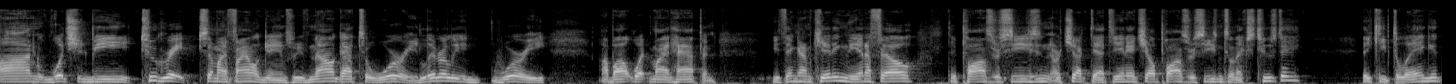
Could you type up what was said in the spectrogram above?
on what should be two great semifinal games, we've now got to worry, literally worry about what might happen. You think I'm kidding? The NFL, they pause their season, or check that. The NHL paused their season until next Tuesday. They keep delaying it.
